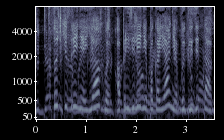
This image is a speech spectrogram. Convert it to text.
С точки зрения Яхвы, определение покаяния выглядит так.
